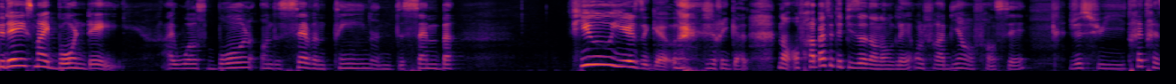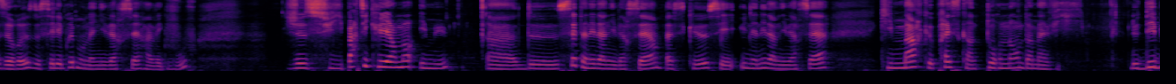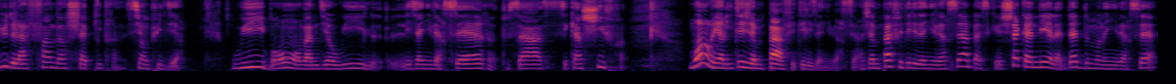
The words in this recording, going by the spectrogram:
Today is my born day. I was born on the 17th of December. Few years ago. Je rigole. Non, on fera pas cet épisode en anglais, on le fera bien en français. Je suis très très heureuse de célébrer mon anniversaire avec vous. Je suis particulièrement émue euh, de cette année d'anniversaire parce que c'est une année d'anniversaire qui marque presque un tournant dans ma vie. Le début de la fin d'un chapitre, si on peut dire. Oui, bon, on va me dire oui, les anniversaires, tout ça, c'est qu'un chiffre. Moi, en réalité, j'aime pas fêter les anniversaires. J'aime pas fêter les anniversaires parce que chaque année, à la date de mon anniversaire,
